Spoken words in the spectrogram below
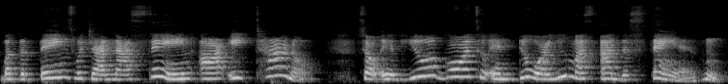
but the things which are not seen are eternal. So if you're going to endure, you must understand hmm,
